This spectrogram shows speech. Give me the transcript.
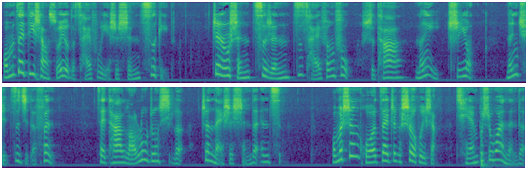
我们在地上所有的财富也是神赐给的，正如神赐人资财丰富，使他能以吃用，能取自己的份，在他劳碌中喜乐，这乃是神的恩赐。我们生活在这个社会上，钱不是万能的，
